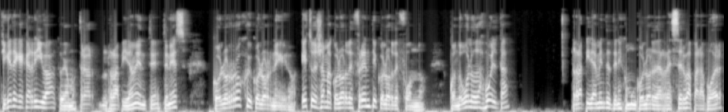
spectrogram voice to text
fíjate que acá arriba, te voy a mostrar rápidamente, tenés color rojo y color negro. Esto se llama color de frente y color de fondo. Cuando vos lo das vuelta, rápidamente tenés como un color de reserva para poder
